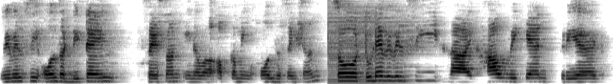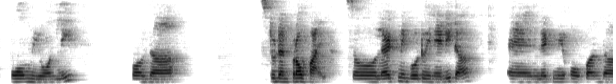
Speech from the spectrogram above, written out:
We will see all the detail session in our upcoming all the session. So today we will see like how we can create form view only for the student profile. So let me go to in editor and let me open the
